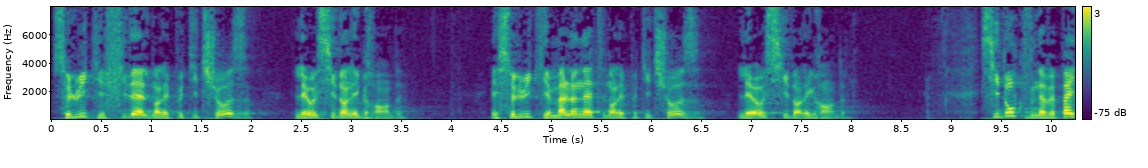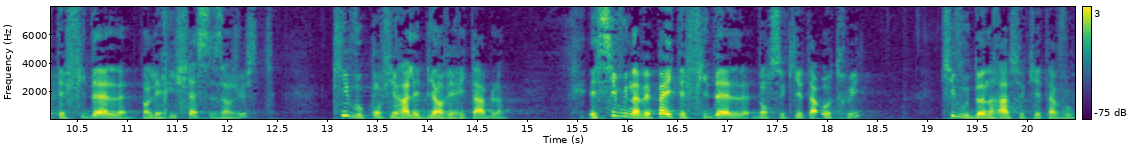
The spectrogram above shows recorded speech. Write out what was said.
Celui qui est fidèle dans les petites choses l'est aussi dans les grandes. Et celui qui est malhonnête dans les petites choses l'est aussi dans les grandes. Si donc vous n'avez pas été fidèle dans les richesses injustes, qui vous confiera les biens véritables? Et si vous n'avez pas été fidèle dans ce qui est à autrui, qui vous donnera ce qui est à vous?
